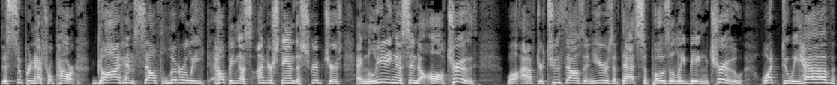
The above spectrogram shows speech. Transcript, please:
this supernatural power, God himself literally helping us understand the scriptures and leading us into all truth. Well, after 2000 years of that supposedly being true, what do we have?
